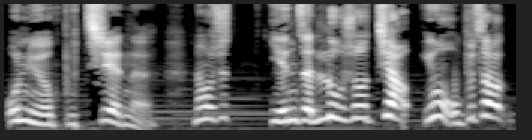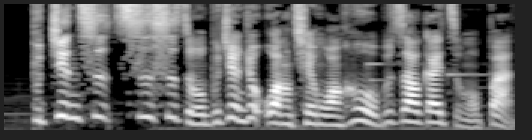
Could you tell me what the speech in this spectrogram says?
我女儿不见了，然后我就沿着路说叫，因为我不知道不见是是是怎么不见，就往前往后，我不知道该怎么办。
